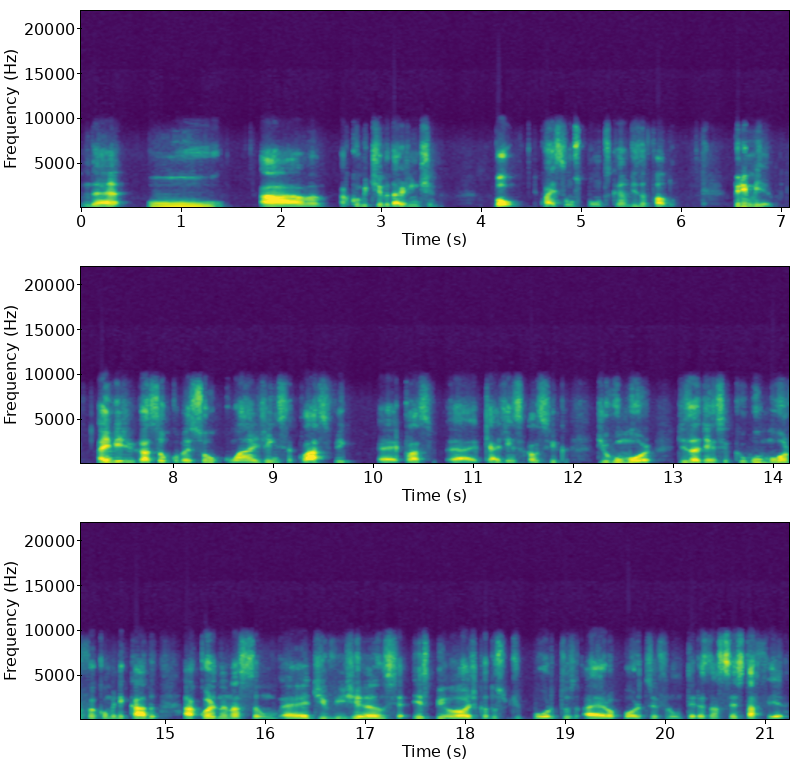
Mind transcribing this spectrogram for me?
né, o, a, a comitiva da Argentina. Bom, quais são os pontos que a Anvisa falou? Primeiro, a investigação começou com a agência classific, é, é, que a agência classifica de rumor. Diz a agência que o rumor foi comunicado à coordenação é, de vigilância espiológica dos, de portos, aeroportos e fronteiras na sexta-feira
